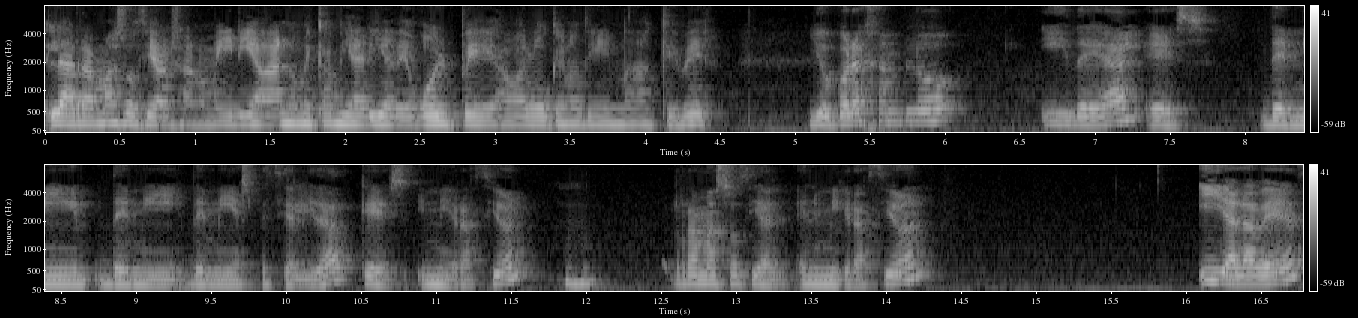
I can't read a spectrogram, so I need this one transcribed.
La rama social, o sea, no me iría, no me cambiaría de golpe a algo que no tiene nada que ver. Yo, por ejemplo, ideal es de mi, de mi, de mi especialidad, que es inmigración, rama social en inmigración, y a la vez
